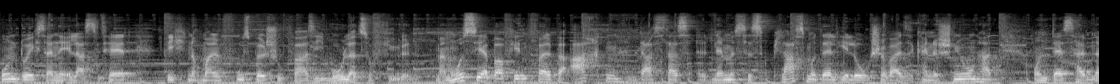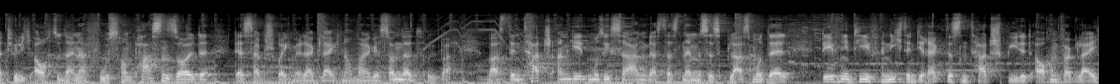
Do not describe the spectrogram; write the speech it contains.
und durch seine Elastizität dich nochmal im Fußballschuh quasi wohler zu fühlen. Man muss hier aber auf jeden Fall beachten, dass das Nemesis Plus Modell hier logischerweise keine Schnürung hat und deshalb natürlich auch zu deiner Fußform passen sollte. Deshalb sprechen wir da gleich nochmal gesondert drüber. Was den Touch angeht, muss ich sagen, dass das Nemesis Plus Modell definitiv nicht den direktesten Touch bietet, auch im Vergleich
